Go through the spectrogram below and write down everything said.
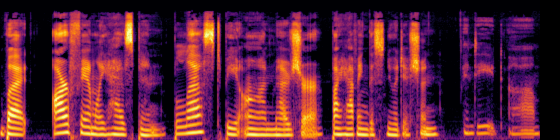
But our family has been blessed beyond measure by having this new addition. Indeed. Um,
